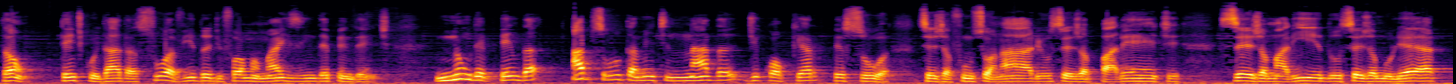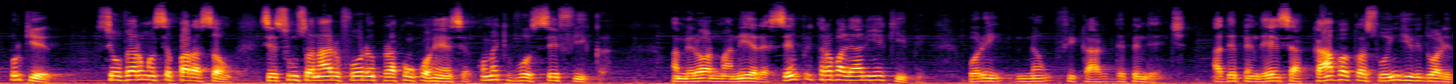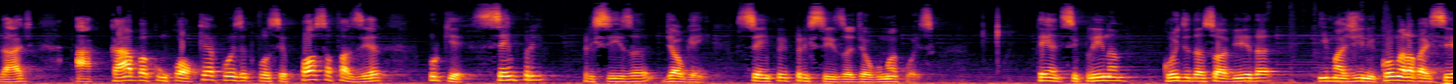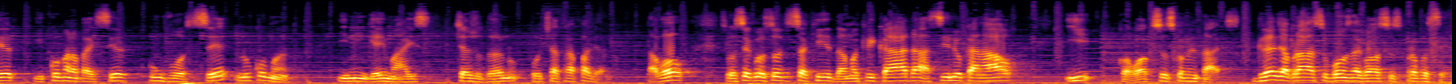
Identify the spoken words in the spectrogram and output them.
Então, Tente cuidar da sua vida de forma mais independente. Não dependa absolutamente nada de qualquer pessoa, seja funcionário, seja parente, seja marido, seja mulher. Por quê? Se houver uma separação, se esse funcionário for para a concorrência, como é que você fica? A melhor maneira é sempre trabalhar em equipe, porém não ficar dependente. A dependência acaba com a sua individualidade, acaba com qualquer coisa que você possa fazer, porque sempre precisa de alguém, sempre precisa de alguma coisa. Tenha disciplina, cuide da sua vida, imagine como ela vai ser e como ela vai ser com você no comando e ninguém mais te ajudando ou te atrapalhando, tá bom? Se você gostou disso aqui, dá uma clicada, assine o canal e coloque seus comentários. Grande abraço, bons negócios para você.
